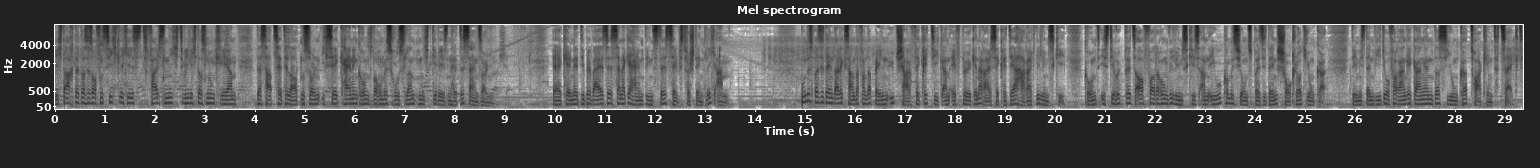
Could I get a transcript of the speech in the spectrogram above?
Ich dachte, dass es offensichtlich ist. Falls nicht, will ich das nun klären. Der Satz hätte lauten sollen, ich sehe keinen Grund, warum es Russland nicht gewesen hätte sein sollen. Er erkenne die Beweise seiner Geheimdienste selbstverständlich an. Bundespräsident Alexander van der Bellen übt scharfe Kritik an FPÖ-Generalsekretär Harald Wilimski. Grund ist die Rücktrittsaufforderung Wilimskis an EU-Kommissionspräsident Jean-Claude Juncker. Dem ist ein Video vorangegangen, das Juncker torkelnd zeigt.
